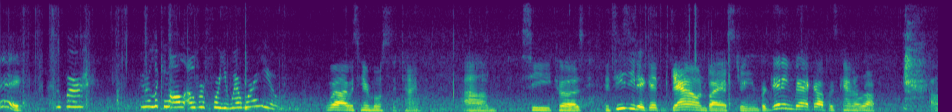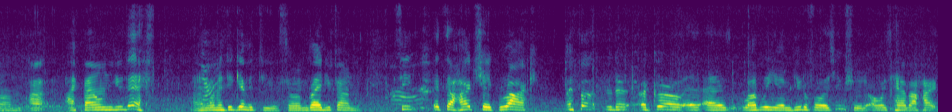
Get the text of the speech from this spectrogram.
Hey, Cooper, we were looking all over for you. Where were you? well, I was here most of the time. Um, see, because it's easy to get down by a stream, but getting back up is kind of rough. Um, I, I found you this. I Yeah? wanted to give it to you, so I'm glad you found me. See, it's a heart-shaped rock. I thought that a, a girl as, as lovely and beautiful as you should always have a heart.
